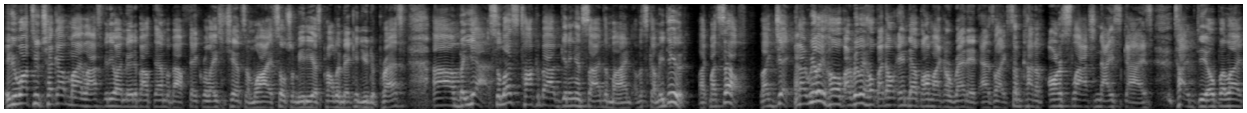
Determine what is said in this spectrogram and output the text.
if you want to, check out my last video I made about them, about fake relationships and why social media is probably making you depressed. Um, but yeah, so let's talk about getting inside the mind of a scummy dude, like myself like Jake. And I really hope, I really hope I don't end up on like a Reddit as like some kind of r slash nice guys type deal, but like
